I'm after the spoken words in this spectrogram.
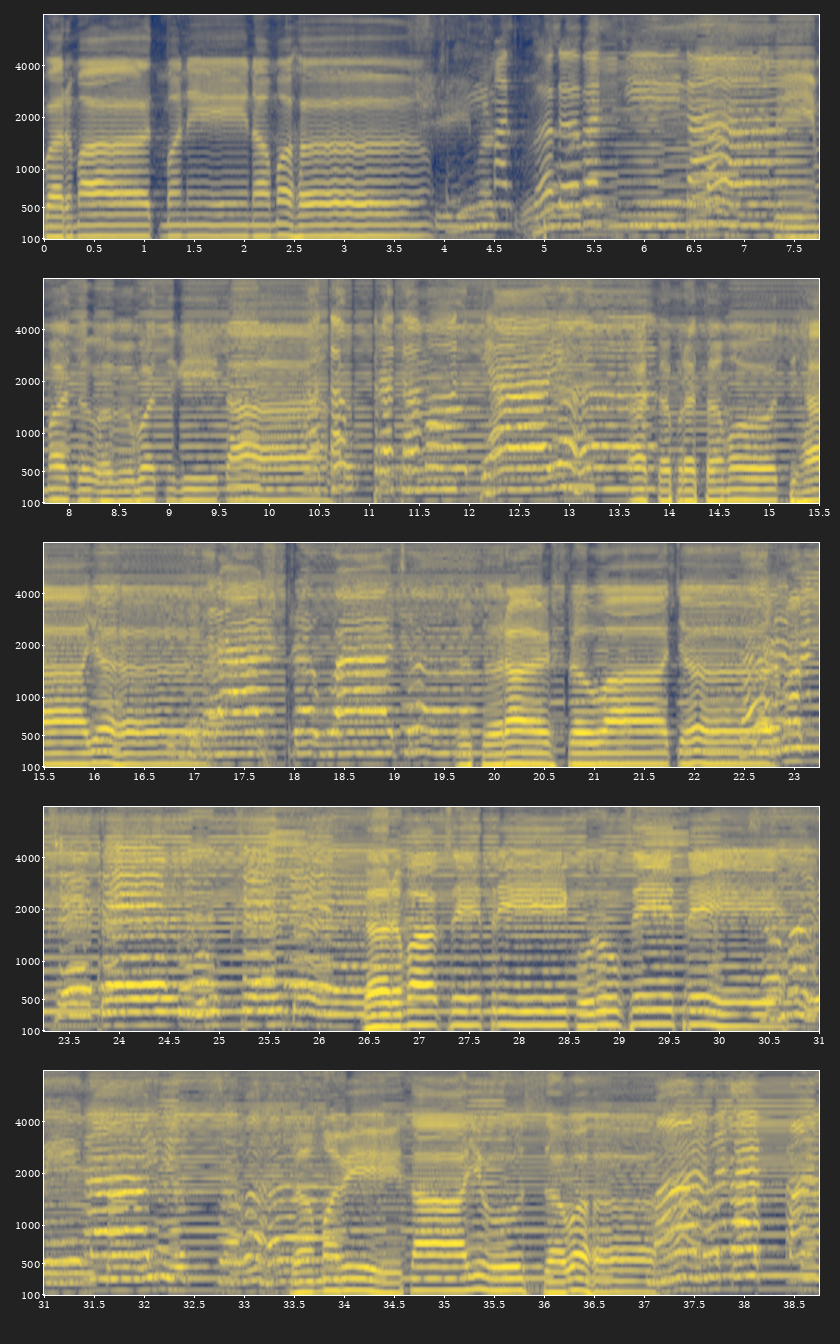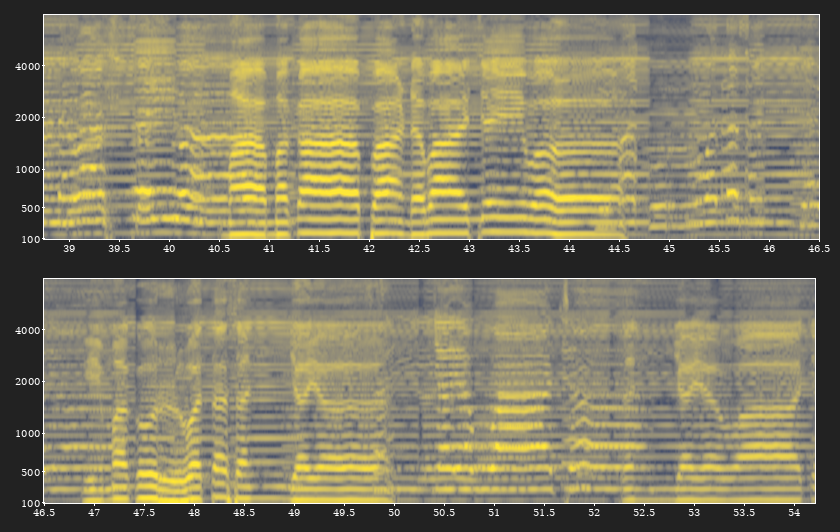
પરમાત્મને નમઃ શ્રીમદ ભગવદ્ ગીતા પ્રથમોધ્યાય અત પ્રથમોધ્યાય ધૃતરાષ્ટ્ર ઉવાચ ધૃતરાષ્ટ્ર ઉવાચ धर्मक्षेत्रे कुरुक्षेत्रे। समवेतायुत्सवः। मामकाः पाण्डवाश्चैव सञ्जय किमकुर्वत सञ्जय सञ्जय उवाच। सञ्जय उवाच।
